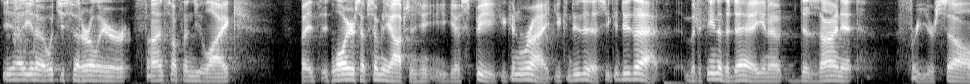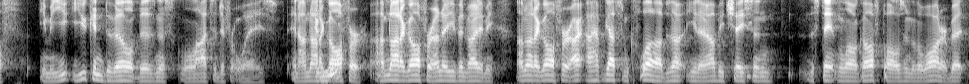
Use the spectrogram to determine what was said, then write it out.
Yeah, you know what you said earlier. Find something you like But it's, it, lawyers have so many options. You, you go speak, you can write, you can do this, you can do that. But at the end of the day, you know, design it for yourself. I mean, you, you can develop business lots of different ways. And I'm not and a golfer. I'm not a golfer. I know you've invited me. I'm not a golfer. I, I have got some clubs. I, you know, I'll be chasing the Stanton Law golf balls into the water. But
